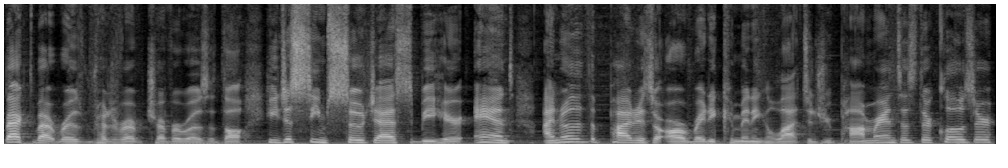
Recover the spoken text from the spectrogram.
Back to back Trevor, Trevor Rosenthal. He just seems so jazzed to be here. And I know that the Padres are already committing a lot to Drew Pomeranz as their closer,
